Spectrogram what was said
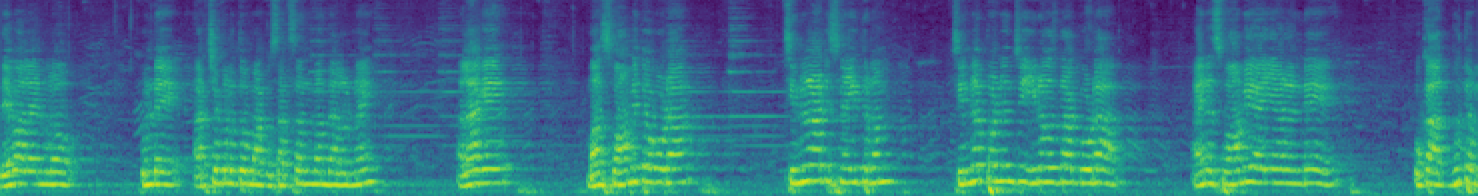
దేవాలయంలో ఉండే అర్చకులతో మాకు సత్సంబంధాలు ఉన్నాయి. అలాగే మా స్వామితో కూడా చిన్ననాటి స్నేహితుడం చిన్నప్పటి నుంచి ఈ రోజు దాకా కూడా ఆయన స్వామి అయ్యాడంటే ఒక అద్భుతం.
